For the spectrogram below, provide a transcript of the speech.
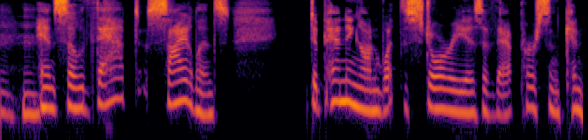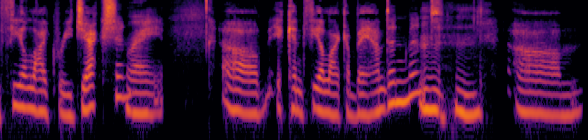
Mm-hmm. And so that silence, depending on what the story is of that person, can feel like rejection. Right. Um, it can feel like abandonment. Mm-hmm. Um,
